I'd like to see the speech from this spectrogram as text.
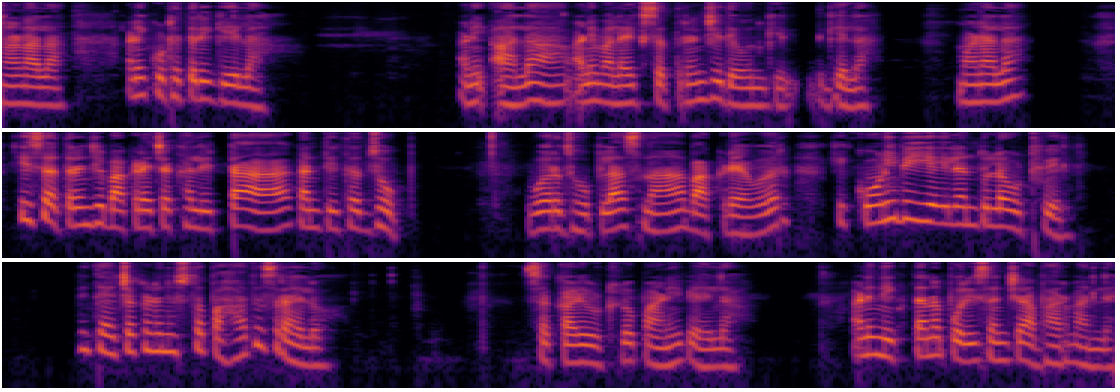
म्हणाला. आणि कुठेतरी गेला. आणि आला आणि मला एक सतरंजी देऊन गे गेला. म्हणाला ही सतरंजी बाकड्याच्या खाली टाक आणि तिथं झोप. वर झोपलास ना बाकड्यावर की कोणी बी येईल आणि तुला उठवेल. मी त्याच्याकडे नुसतं पाहतच राहिलो. सकाळी उठलो पाणी प्यायला आणि निघताना पोलिसांचे आभार मानले.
